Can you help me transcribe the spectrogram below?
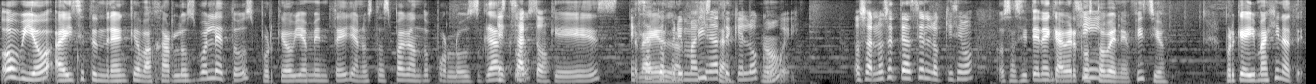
obvio, ahí se tendrían que bajar los boletos porque obviamente ya no estás pagando por los gastos Exacto. que es traer Exacto, pero imagínate artista, qué loco, ¿no? güey. O sea, ¿no se te hace loquísimo? O sea, sí tiene que haber Sí. costo-beneficio. Porque imagínate,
